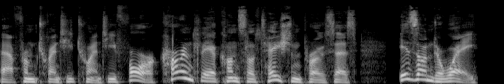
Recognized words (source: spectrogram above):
uh, from 2024. Currently, a consultation process is underway.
